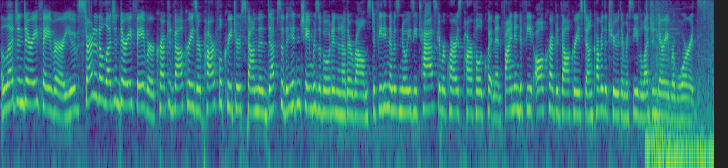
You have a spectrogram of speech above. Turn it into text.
A legendary favor. You have started a legendary favor. Corrupted Valkyries are powerful creatures found in the depths of the hidden chambers of Odin and other realms. Defeating them is no easy task. It requires powerful equipment. Find and defeat all corrupted Valkyries to uncover the truth and receive legendary rewards.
